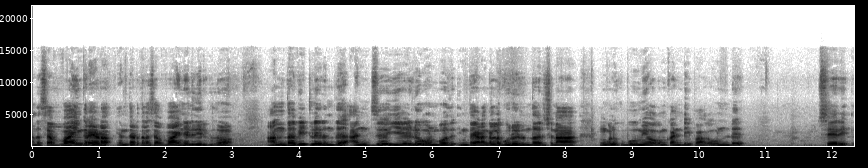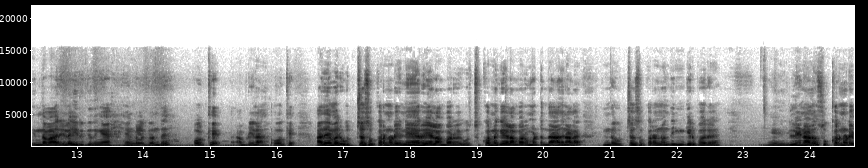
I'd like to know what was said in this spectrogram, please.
அந்த செவ்வாய்ங்கிற இடம் எந்த இடத்துல செவ்வாயின்னு எழுதியிருக்குதோ அந்த வீட்டில் இருந்து அஞ்சு ஏழு ஒன்பது இந்த இடங்கள்ல குரு இருந்துருச்சுன்னா உங்களுக்கு பூமி யோகம் கண்டிப்பாக உண்டு. சரி இந்த மாதிரிலாம் இருக்குதுங்க. எங்களுக்கு வந்து ஓகே. அப்படின்னா ஓகே. அதே மாதிரி உச்ச சுக்கரனுடைய நேரு ஏழாம் பார்வை. சுக்கரனுக்கு ஏழாம் பார்வை மட்டும்தான். அதனால் இந்த உச்ச சுக்கரன் வந்து இங்கே இருப்பார். இல்லைனாலும் சுக்கரனுடைய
